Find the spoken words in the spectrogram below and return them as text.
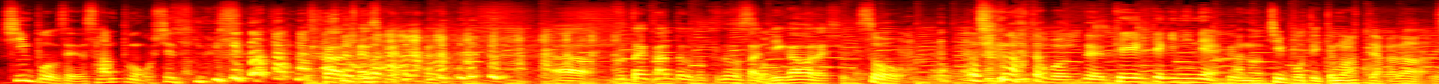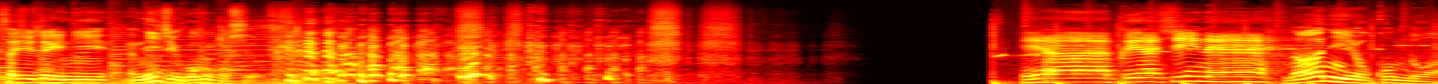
チンポのせいで3分押してたの あ舞台監督の工藤さん苦笑いしてるそう。その後も、で定期的にね、あの、チンポって言ってもらってたから、最終的に25分押してた。いやー悔しいね。何よ今度は。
